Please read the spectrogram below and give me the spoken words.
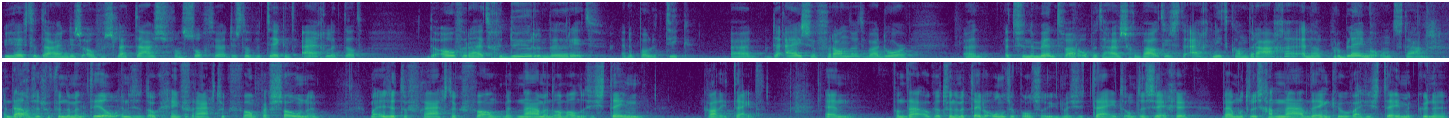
U heeft het daarin dus over slijtage van software. Dus dat betekent eigenlijk dat de overheid gedurende de rit en de politiek eh, de eisen verandert, waardoor eh, het fundament waarop het huis gebouwd is, het eigenlijk niet kan dragen en er problemen ontstaan. En daarom is het zo fundamenteel en is het ook geen vraagstuk van personen, maar is het een vraagstuk van met name dan wel de systeemkwaliteit. En vandaar ook dat fundamentele onderzoek op onze universiteit om te zeggen, wij moeten dus gaan nadenken hoe wij systemen kunnen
